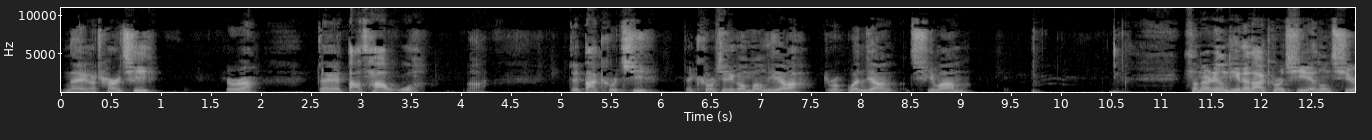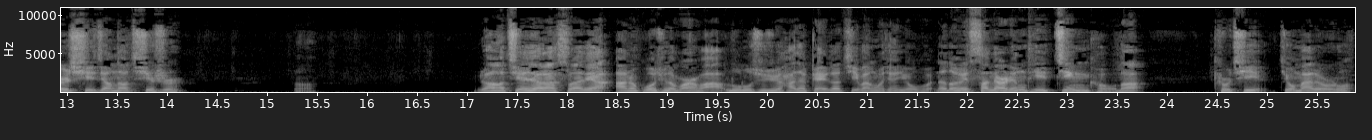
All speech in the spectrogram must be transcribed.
那个叉七，是不是？这大叉五啊，这大 Q 七，这 Q 七就更甭提了，这不是官降七万吗？三点零 T 的大 Q 七也从七十七降到七十。啊，然后接下来四 S 店按照过去的玩法，陆陆续续还得给个几万块钱优惠，那等于三点零 T 进口的 Q 七就卖六十多，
